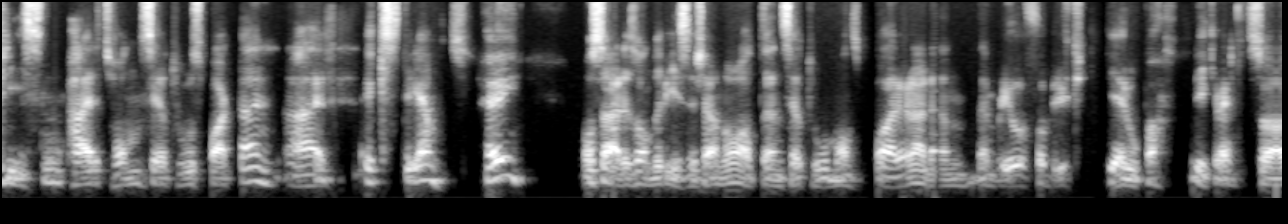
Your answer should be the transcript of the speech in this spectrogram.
Prisen per tonn CO2 spart der er ekstremt høy. Og så er det sånn det viser seg nå at den CO2 man sparer der, den, den blir jo forbrukt i Europa likevel. Så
